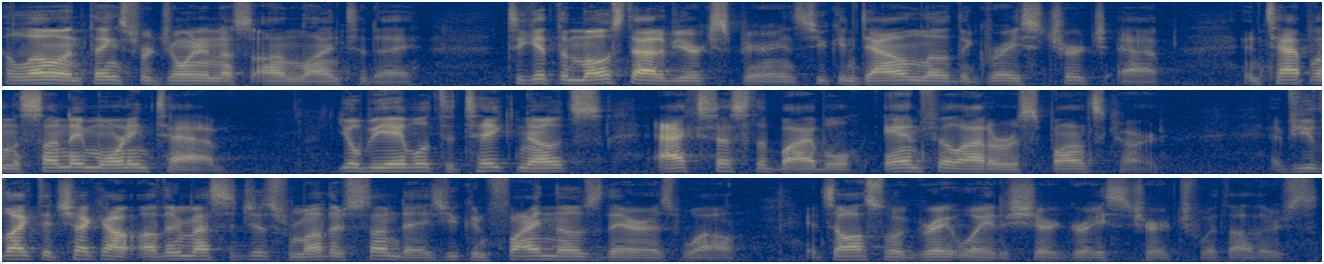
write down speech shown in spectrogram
Hello, and thanks for joining us online today. To get the most out of your experience, you can download the Grace Church app and tap on the Sunday Morning tab. You'll be able to take notes, access the Bible, and fill out a response card. If you'd like to check out other messages from other Sundays, you can find those there as well. It's also a great way to share Grace Church with others.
